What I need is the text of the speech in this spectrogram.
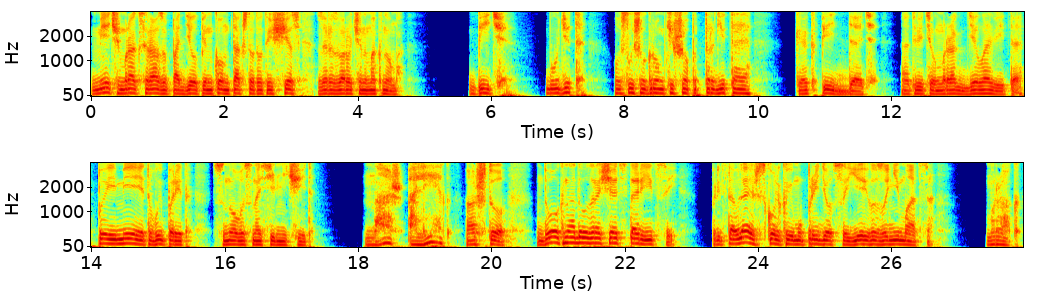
Меч мрак сразу поддел пинком так, что тот исчез за развороченным окном. Бить будет, услышал громкий шепот Таргитая. Как пить дать, ответил мрак деловито. Поимеет, выпарит, снова снасильничает. Наш Олег, а что? Долг надо возвращать старицей. Представляешь, сколько ему придется ею заниматься? Мрак.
